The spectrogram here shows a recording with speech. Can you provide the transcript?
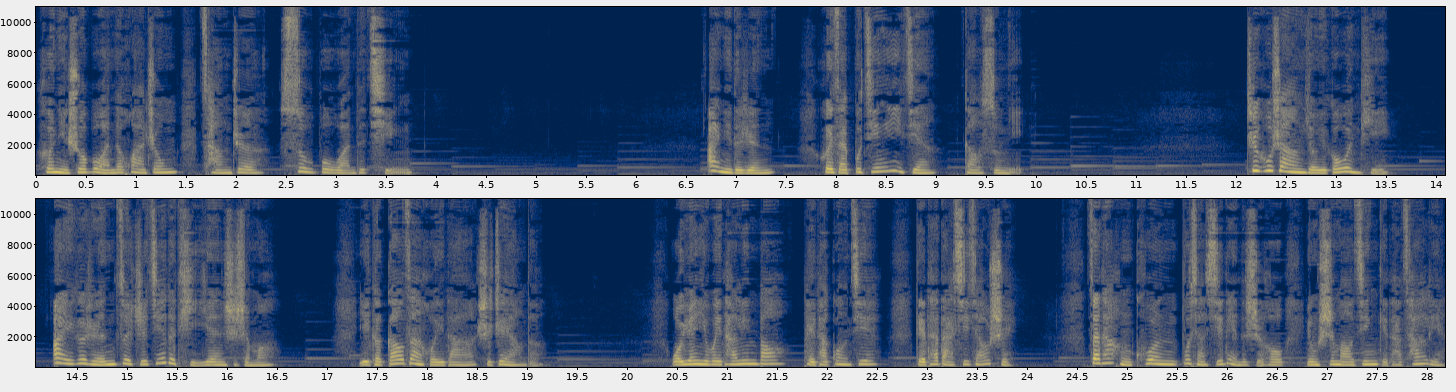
和你说不完的话中，藏着诉不完的情。爱你的人会在不经意间告诉你。知乎上有一个问题：爱一个人最直接的体验是什么？一个高赞回答是这样的：我愿意为他拎包，陪他逛街，给他打洗脚水。在他很困不想洗脸的时候，用湿毛巾给他擦脸；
